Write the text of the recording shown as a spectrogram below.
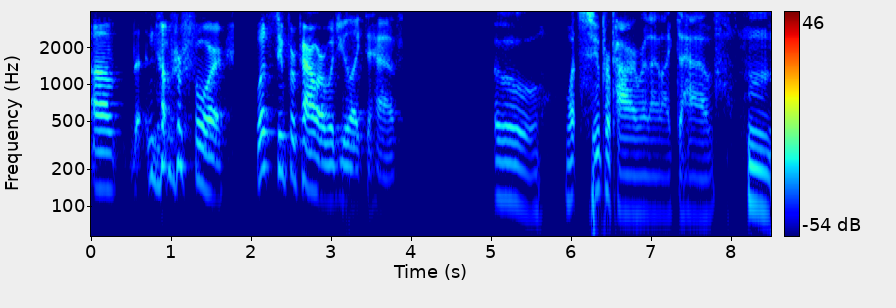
um, number four. What superpower would you like to have? Ooh, what superpower would I like to have? Hmm.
